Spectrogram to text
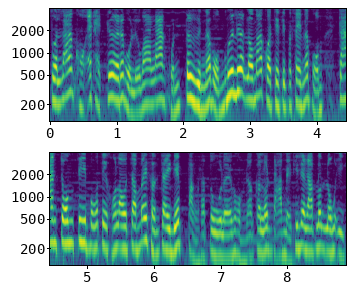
ส่วนร่างของ Attacker นะผมหรือว่าร่างขนตื่นนะผมเมื่อเลือดเรามากกว่า 70%นะผมการโจมตีปกติของเราจะไม่สนใจเดฟฝั่งศัตรูเลยนะผมแล้วก็ลดดาเมจที่ได้รับลดลงอีก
